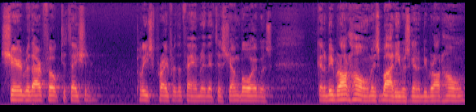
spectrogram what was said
shared with our folk that they should please pray for the family, that this young boy was going to be brought home, his body was going to be brought home,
